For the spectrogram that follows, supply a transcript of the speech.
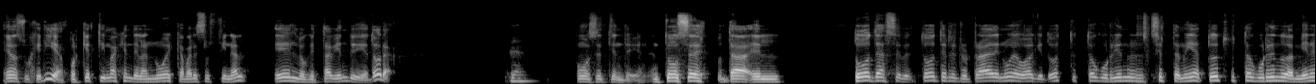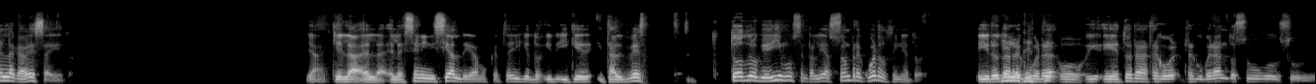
eran sugeridas, porque esta imagen de las nubes que aparece al final es lo que está viendo Idetora. ¿Cómo se entiende bien? Entonces, el, todo, te hace, todo te retrotrae de nuevo a que todo esto está ocurriendo en cierta medida, todo esto está ocurriendo también en la cabeza de Idetora. ¿Ya? Que la, la, la escena inicial, digamos, que está ahí, y, que y tal vez todo lo que vimos en realidad son recuerdos de Idetora. Y recupera, o, y recuperando su, su,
